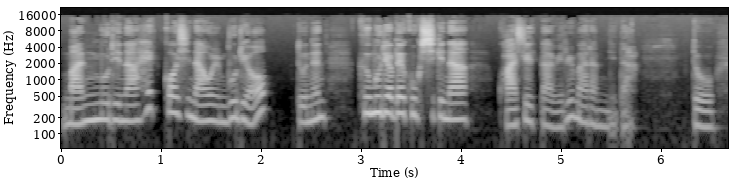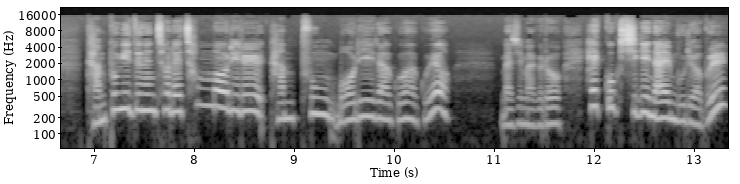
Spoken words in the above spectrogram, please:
만물이나 해것이 나올 무렵 또는 그 무렵의 곡식이나 과실 따위를 말합니다. 또 단풍이 드는 철의 첫머리를 단풍머리라고 하고요. 마지막으로 해곡식이 날 무렵을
